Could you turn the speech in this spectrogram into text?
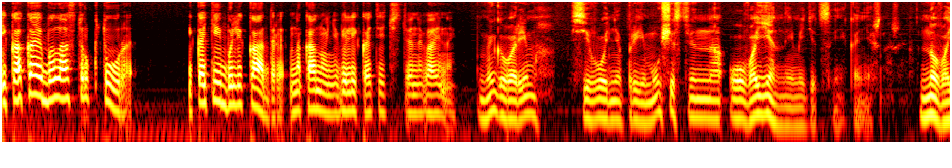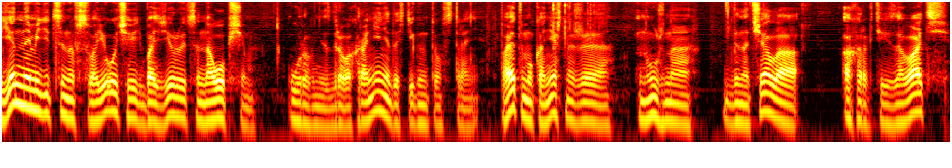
и какая была структура и какие были кадры накануне Великой Отечественной войны? Мы говорим сегодня преимущественно о военной медицине, конечно же. Но военная медицина, в свою очередь, базируется на общем уровне здравоохранения, достигнутом в стране. Поэтому, конечно же, нужно для начала охарактеризовать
